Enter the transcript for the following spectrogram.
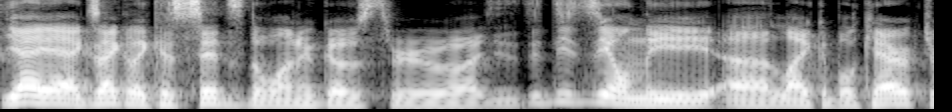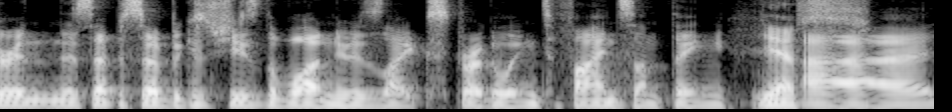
yeah, yeah, exactly. Because Sid's the one who goes through. Uh, he's the only uh, likable character in this episode because she's the one who's like struggling to find something. Yes. Uh,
